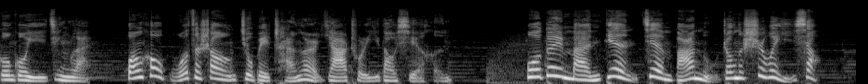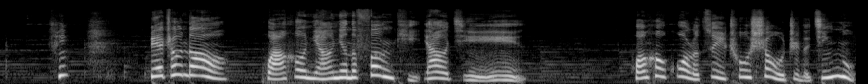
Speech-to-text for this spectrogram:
公公一进来，皇后脖子上就被婵儿压出了一道血痕。我对满殿剑拔弩张的侍卫一笑：“哼，别冲动，皇后娘娘的凤体要紧。”皇后过了最初受制的惊怒，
